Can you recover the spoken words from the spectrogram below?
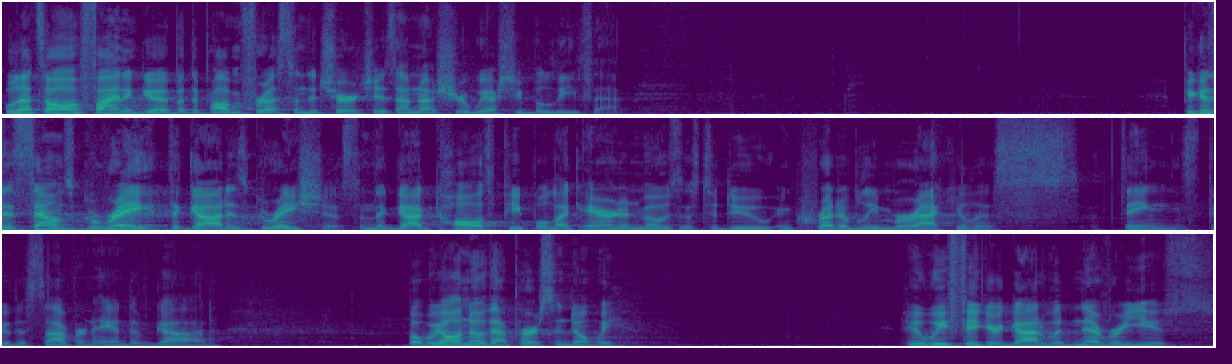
Well, that's all fine and good, but the problem for us in the church is I'm not sure we actually believe that. Because it sounds great that God is gracious and that God calls people like Aaron and Moses to do incredibly miraculous things through the sovereign hand of God. But we all know that person, don't we? Who we figured God would never use.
